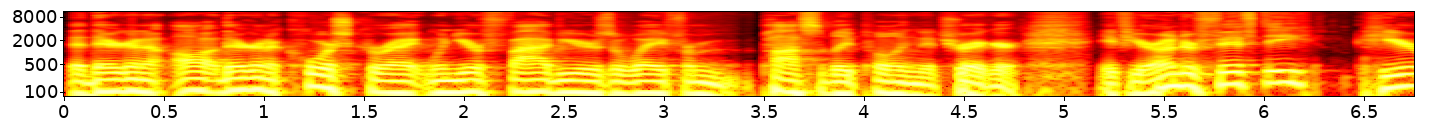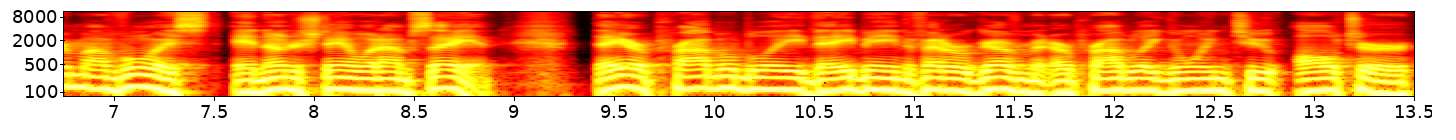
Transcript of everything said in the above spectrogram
that they're going to uh, they're going to course correct when you're five years away from possibly pulling the trigger. If you're under 50 hear my voice and understand what I'm saying they are probably, they being the federal government, are probably going to alter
